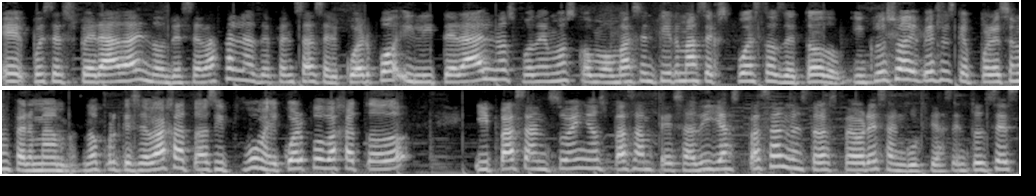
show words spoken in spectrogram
eh, pues esperada en donde se bajan las defensas del cuerpo y literal nos podemos como más sentir más expuestos de todo. Incluso hay veces que por eso enfermamos, ¿no? Porque se baja todo así, pum, el cuerpo baja todo y pasan sueños, pasan pesadillas, pasan nuestras peores angustias. Entonces,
